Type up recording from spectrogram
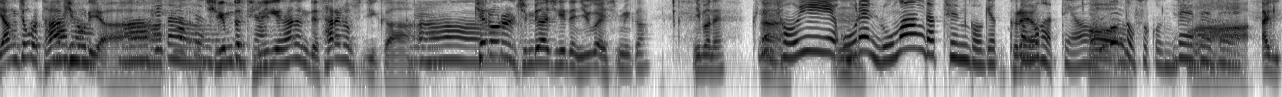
양쪽으로 다 캐롤이야. 아, 크리스마스. 지금도 진짜. 들리긴 하는데 사람이 없으니까. 아. 캐롤을 준비하시게 된 이유가 있습니까? 이번에? 그냥 아, 저희의 음. 오랜 로망 같은 거였던 그래요? 것 같아요. 어. 한 번도 없었거든요. 네네네. 아, 아니,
